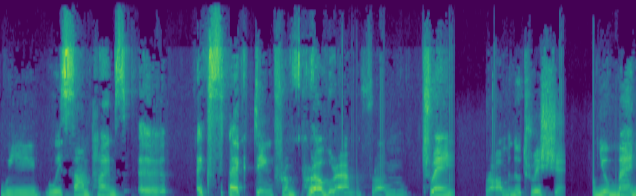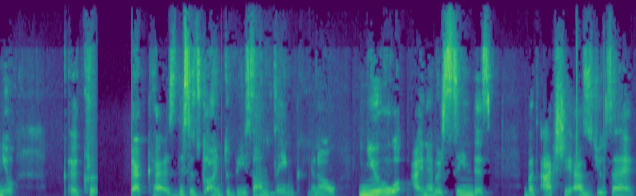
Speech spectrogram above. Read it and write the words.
we we sometimes uh, expecting from program from training from nutrition new menu uh, crackers this is going to be something you know new i never seen this. But actually as you said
